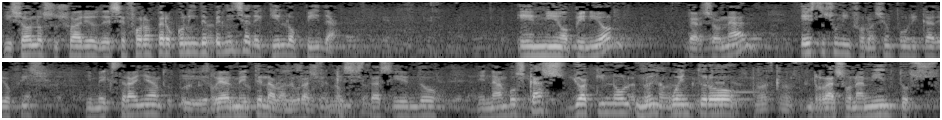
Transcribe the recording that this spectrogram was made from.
y son los usuarios de ese foro, pero con independencia de quién lo pida. En mi opinión personal, esta es una información pública de oficio y me extraña eh, realmente la valoración que se está haciendo en ambos casos. Yo aquí no, no encuentro razonamientos.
